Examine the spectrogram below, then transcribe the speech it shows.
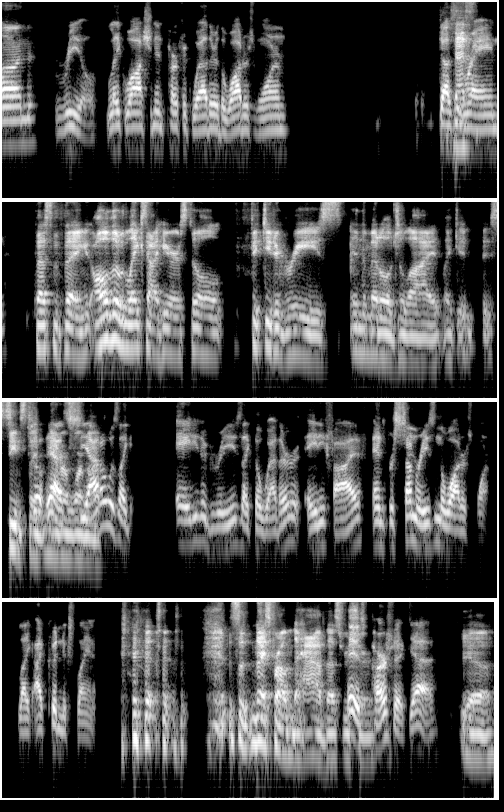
Unreal. Lake Washington, perfect weather. The water's warm. Doesn't That's- rain. That's the thing. All the lakes out here are still 50 degrees in the middle of July. Like it, it seems to So yeah, never warm Seattle was like 80 degrees, like the weather, 85, and for some reason the water's warm. Like I couldn't explain it. it's a nice problem to have, that's for It's sure. perfect. Yeah. yeah.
